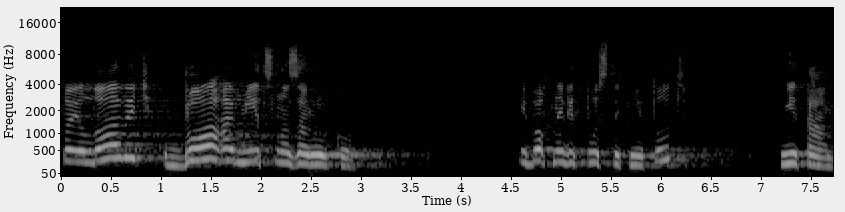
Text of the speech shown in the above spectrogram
той ловить Бога міцно за руку. І Бог не відпустить ні тут, ні там.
